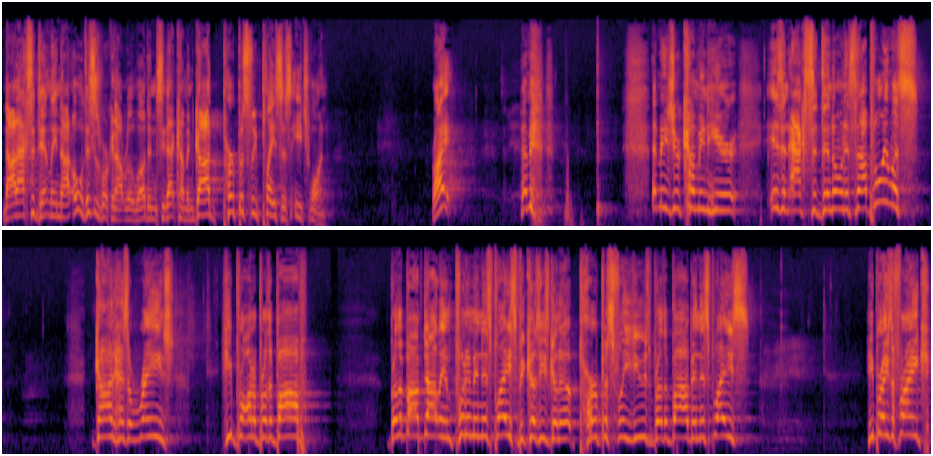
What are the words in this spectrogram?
Not accidentally, not, oh, this is working out really well, didn't see that coming. God purposely places each one. Right? That, mean, that means your coming here isn't accidental and it's not pointless. God has arranged. He brought a brother Bob. Brother Bob Dotley and put him in this place because he's going to purposefully use Brother Bob in this place. He brings a Frank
